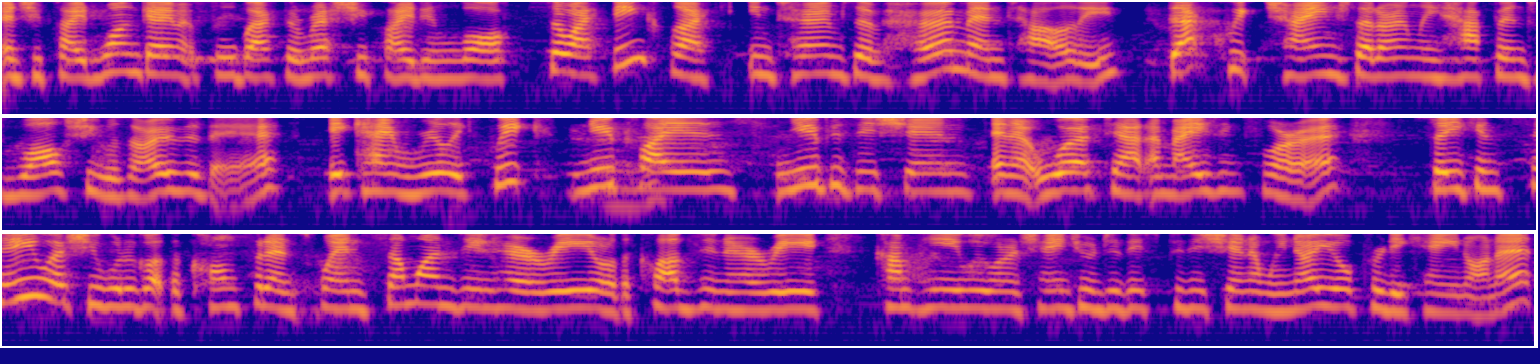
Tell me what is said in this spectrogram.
and she played one game at fullback, the rest she played in lock. So I think like in terms of her mentality, that quick change that only happened while she was over there, it came really quick. New mm-hmm. players, new position, and it worked out amazing for her. So you can see where she would have got the confidence when someone's in her ear or the club's in her ear, come here, we want to change you into this position and we know you're pretty keen on it.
